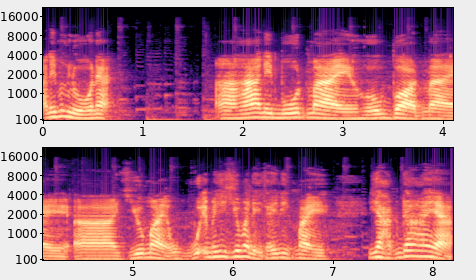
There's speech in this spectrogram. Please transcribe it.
อันนี้เพิ่งรู้เนี่ยอ่าฮะนี่บูทใหม่โฮบอร์ดใหม่อ่าฮิวใหม่โอ้โหไม่ใช่ฮิวใหม่ดิเทคนิคใหม่ อยากได้อะ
